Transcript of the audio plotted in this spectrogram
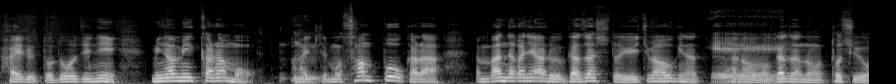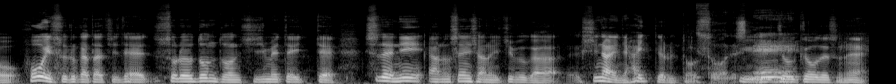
入ると同時に、南からも入って、うん、もう三方から真ん中にあるガザ市という一番大きな、えー、あのガザの都市を包囲する形で、それをどんどん縮めていって、すでにあの戦車の一部が市内に入っているという状況ですね。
